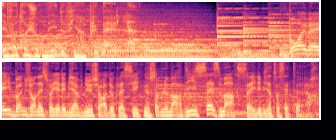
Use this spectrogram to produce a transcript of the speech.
Et votre journée devient plus belle. Bon réveil, bonne journée, soyez les bienvenus sur Radio Classique. Nous sommes le mardi 16 mars, il est bientôt 7 heures.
